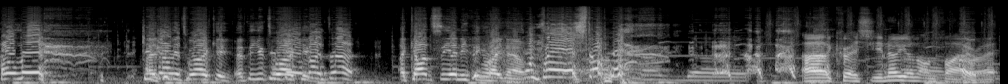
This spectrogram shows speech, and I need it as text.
Help me! I Keep think it's working. I think it's Keep going, working. I can't see anything right now. Stop it! Stop it! No. Uh, Chris, you know you're not on fire, Oh. right?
